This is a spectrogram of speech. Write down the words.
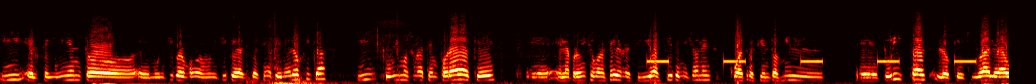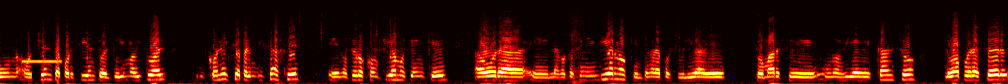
y el seguimiento eh, municipio por municipio de la situación epidemiológica y tuvimos una temporada que eh, en la provincia de Buenos Aires recibió a 7.400.000 eh, turistas, lo que equivale a un 80% del turismo habitual y con ese aprendizaje eh, nosotros confiamos en que ahora en la vacación de invierno, quien tenga la posibilidad de tomarse unos días de descanso, lo va a poder hacer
